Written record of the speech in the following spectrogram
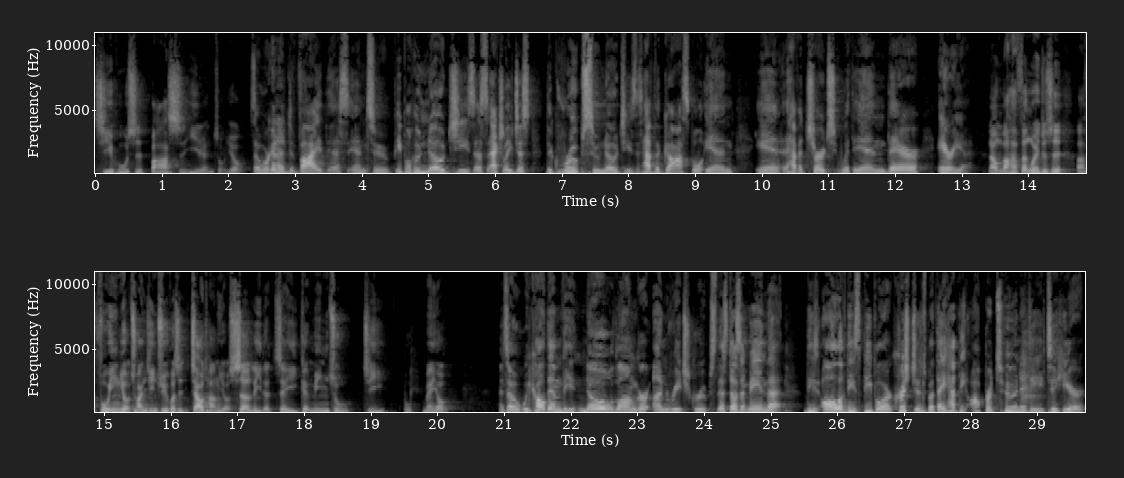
几乎是八十亿人左右。 So we're going to divide this into people who know Jesus, actually just the groups who know Jesus, have the gospel in in have a church within their area. 那我们把它分为就是呃福音有传进去，或是教堂有设立的这一个民族及不没有 And so we call them the no longer unreached groups. This doesn't mean that these all of these people are Christians, but they have the opportunity to hear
